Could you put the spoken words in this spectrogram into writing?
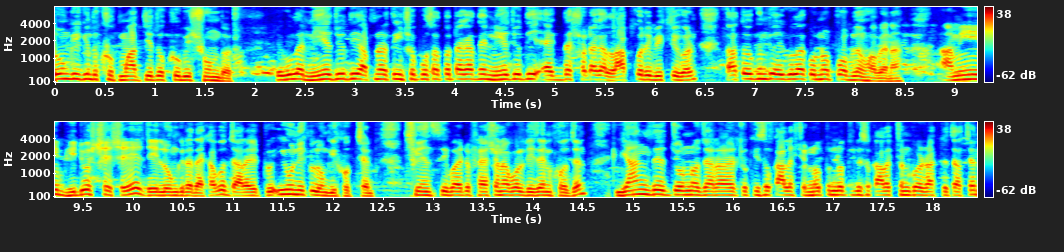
লুঙ্গি কিন্তু খুব মার্জিত, খুবই সুন্দর। এগুলো নিয়ে যদি আপনারা তিনশো পঁচাত্তর টাকাতে নিয়ে যদি এক দেড়শো টাকা লাভ করে বিক্রি করেন, তাতেও কিন্তু এগুলা কোনো প্রবলেম হবে না। আমি ভিডিও শেষে যে লুঙ্গিটা দেখাবো, যারা একটু ইউনিক লুঙ্গি খুঁজছেন ফেন্সি বা একটু ফ্যাশনেবল ডিজাইন খোঁজেন ইয়াংদের জন্য যারা একটু কিছু কালেকশন নতুন নতুন কিছু কালেকশন করে রাখতে চাচ্ছেন,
